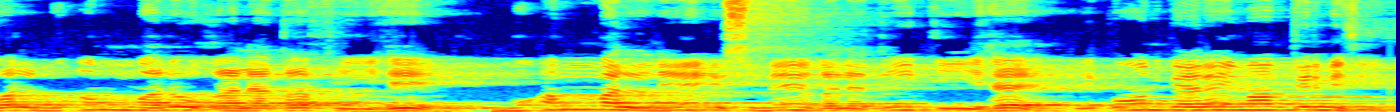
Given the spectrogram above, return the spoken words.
ولمعمل غلط فی ہے معمل نے اس میں غلطی کی ہے۔ یہ کون کہہ رہے ہیں؟ امام ترمیزی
